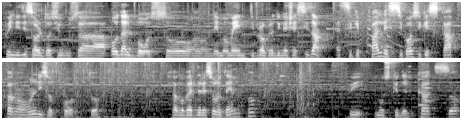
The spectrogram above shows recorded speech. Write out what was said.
Quindi di solito si usa o dal boss o nei momenti proprio di necessità. Ragazzi che palle e cosi che scappano non li sopporto. Ci fanno perdere solo tempo. Qui moschio del cazzo.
